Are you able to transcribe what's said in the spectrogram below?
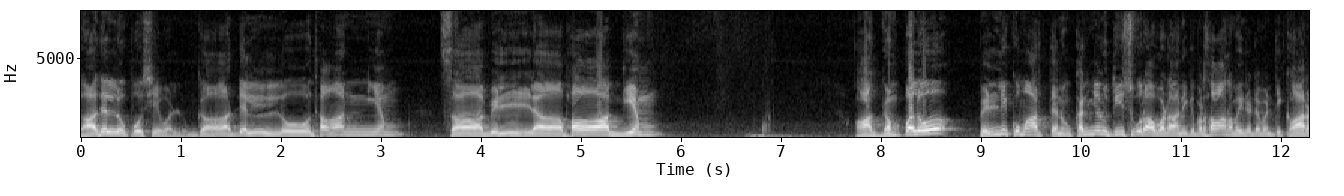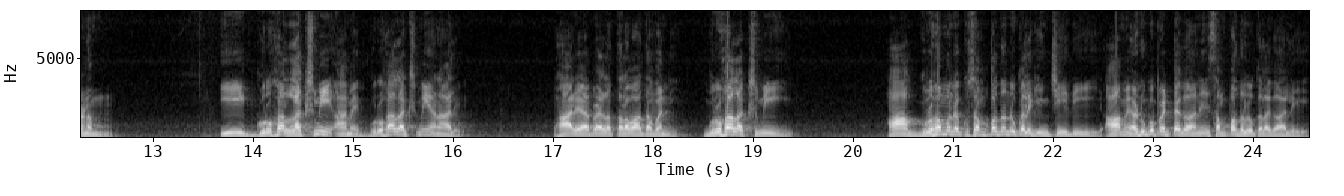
గాదెల్లో పోసేవాళ్ళు. గాదెల్లో ధాన్యం సావిళ్ళ భాగ్యం. ఆ గంపలో పెళ్ళి కుమార్తెను కన్యను తీసుకురావడానికి ప్రధానమైనటువంటి కారణం ఈ గృహలక్ష్మి. ఆమె గృహలక్ష్మి అనాలి. భార్యాపేళ్ళ తర్వాత అవన్నీ. గృహలక్ష్మి. ఆ గృహమునకు సంపదను కలిగించేది. ఆమె అడుగు పెట్టగానే సంపదలు కలగాలి.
